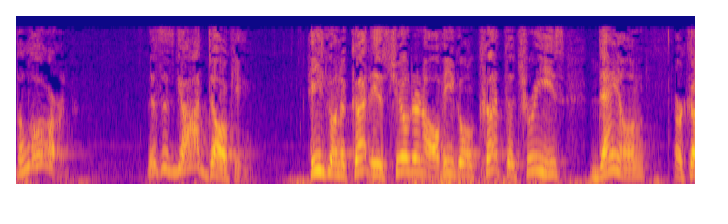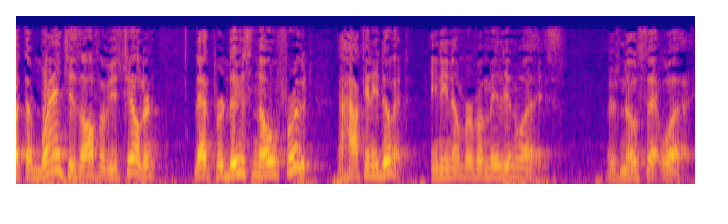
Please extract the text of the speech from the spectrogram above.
The Lord. This is God talking. He's going to cut his children off. He's going to cut the trees down or cut the branches off of his children that produce no fruit. Now, how can he do it? Any number of a million ways. There's no set way.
